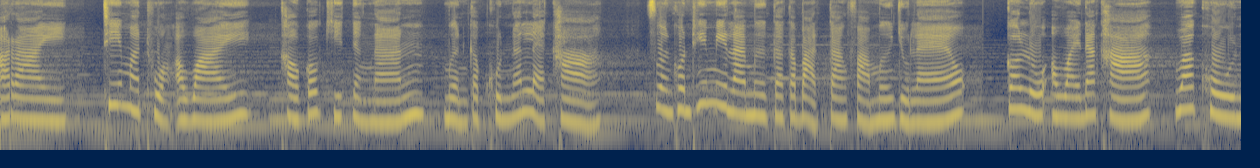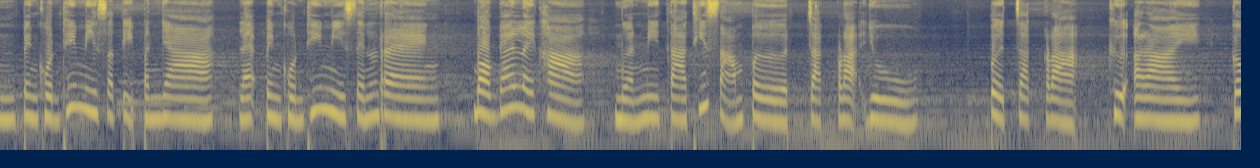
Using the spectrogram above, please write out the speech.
อะไร ที่มาถ่วงเอาไว้ เขาก็คิดอย่างนั้นเหมือนกับคุณนั่นแหละค่ะ ส่วนคนที่มีลายมือกากบาทกลางฝ่ามืออยู่แล้ว ก็รู้เอาไว้นะคะ ว่าคุณเป็นคนที่มีสติปัญญา และเป็นคนที่มีเซนส์แรง บอกได้เลยค่ะ เหมือนมีตาที่สามเปิดจักระอยู่ เปิดจักระคืออะไร ก็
